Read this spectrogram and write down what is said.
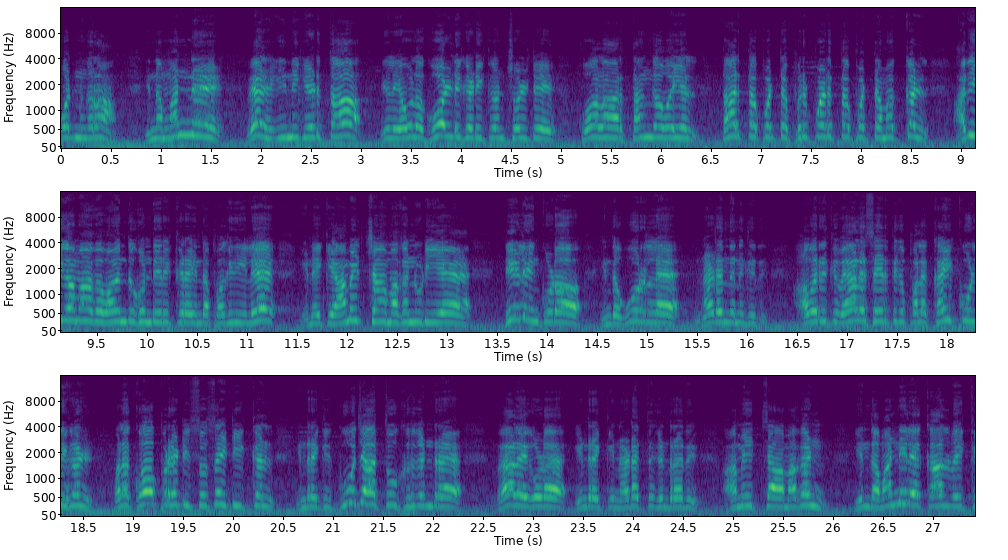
போட்டுங்கிறான் இந்த மண்ணு வே இன்னைக்கு எடுத்தா இதில் எவ்வளோ கோல்டு கிடைக்கும்னு சொல்லிட்டு கோலார் தங்க வயல் தாழ்த்தப்பட்ட பிற்படுத்தப்பட்ட மக்கள் அதிகமாக வாழ்ந்து கொண்டிருக்கிற இந்த பகுதியிலே இன்னைக்கு அமித்ஷா மகனுடைய டீலிங் கூட இந்த ஊரில் நடந்து நிற்குது அவருக்கு வேலை செய்யறதுக்கு பல கைக்கூலிகள் பல கோஆபரேட்டிவ் சொசைட்டிகள் இன்றைக்கு கூஜா தூக்குகின்ற வேலை கூட இன்றைக்கு நடத்துகின்றது. அமித்ஷா மகன் இந்த மண்ணிலே கால் வைக்க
